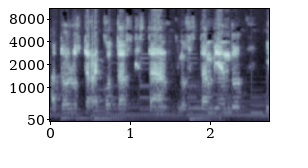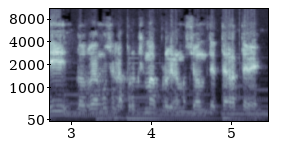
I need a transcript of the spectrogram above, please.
a todos los terracotas que, están, que nos están viendo y nos vemos en la próxima programación de Terra TV.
